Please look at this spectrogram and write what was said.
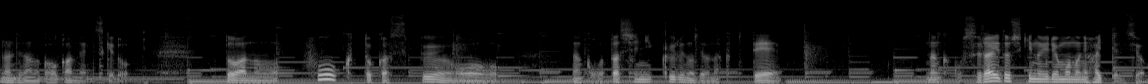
何でなのか分かんないんですけど。とあのフォークとかスプーンをなんか渡しに来るのではなくてなんかこうスライド式の入れ物に入ってるんですよ。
